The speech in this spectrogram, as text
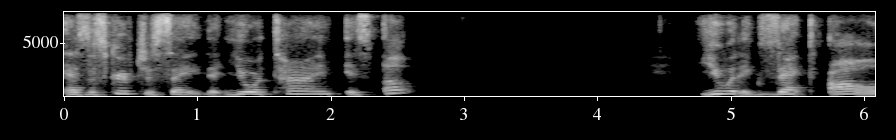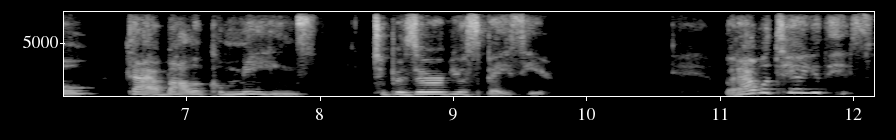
as the scriptures say, that your time is up, you would exact all diabolical means to preserve your space here. But I will tell you this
